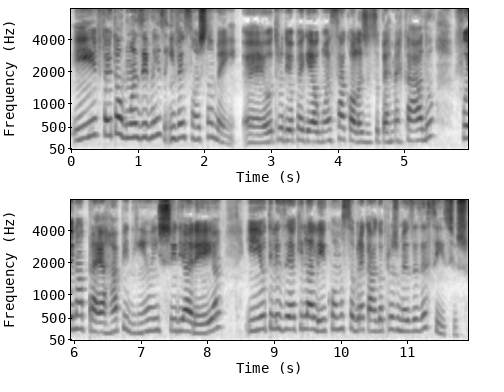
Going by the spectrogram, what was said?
E feito algumas invenções também. É, outro dia eu peguei algumas sacolas de supermercado, fui na praia rapidinho, enchi de areia e utilizei aquilo ali como sobrecarga para os meus exercícios.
